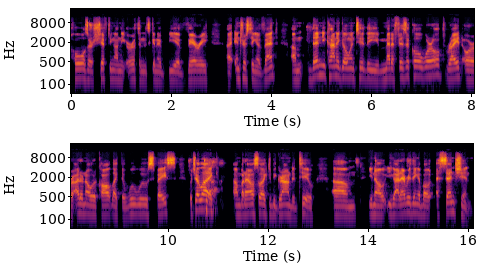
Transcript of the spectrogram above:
poles are shifting on the Earth, and it's going to be a very uh, interesting event. Um, then you kind of go into the metaphysical world, right? Or I don't know what to call it, like the woo woo space, which I like. Yeah um, but I also like to be grounded too. Um, you know, you got everything about ascension,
